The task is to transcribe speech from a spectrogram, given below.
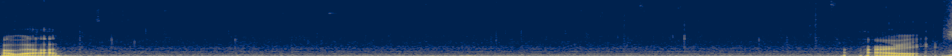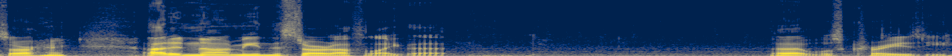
Oh god. Alright, sorry. I did not mean to start off like that. That was crazy.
